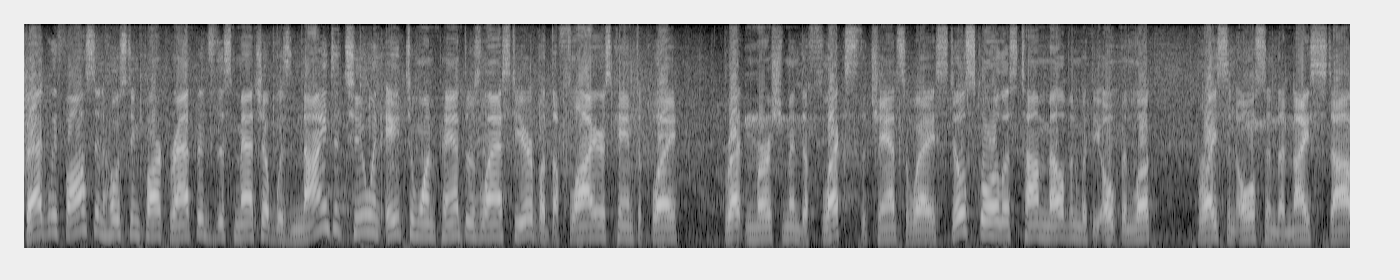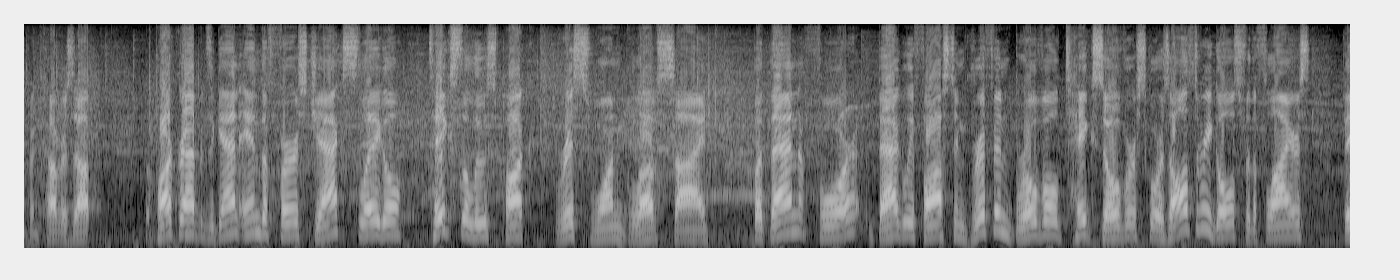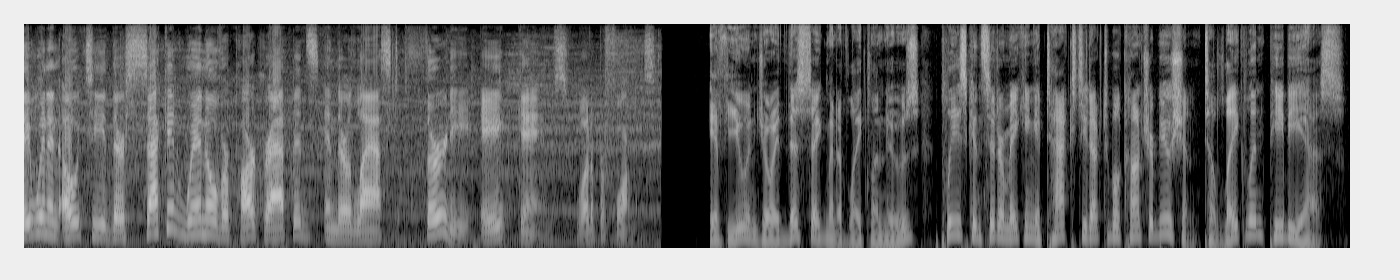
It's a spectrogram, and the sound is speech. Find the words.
Bagley Fosston hosting Park Rapids. This matchup was 9-2 and 8-1 Panthers last year, but the Flyers came to play. Brett Merschman deflects the chance away. Still scoreless, Tom Melvin with the open look. Bryson Olson the nice stop and covers up. But Park Rapids again in the first. Jack Slagle takes the loose puck, wrists one, glove side. But then for Bagley Fosston, Griffin Brovold takes over, scores all three goals for the Flyers. They win in OT, their second win over Park Rapids in their last 38 games. What a performance. If you enjoyed this segment of Lakeland News, please consider making a tax-deductible contribution to Lakeland PBS.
